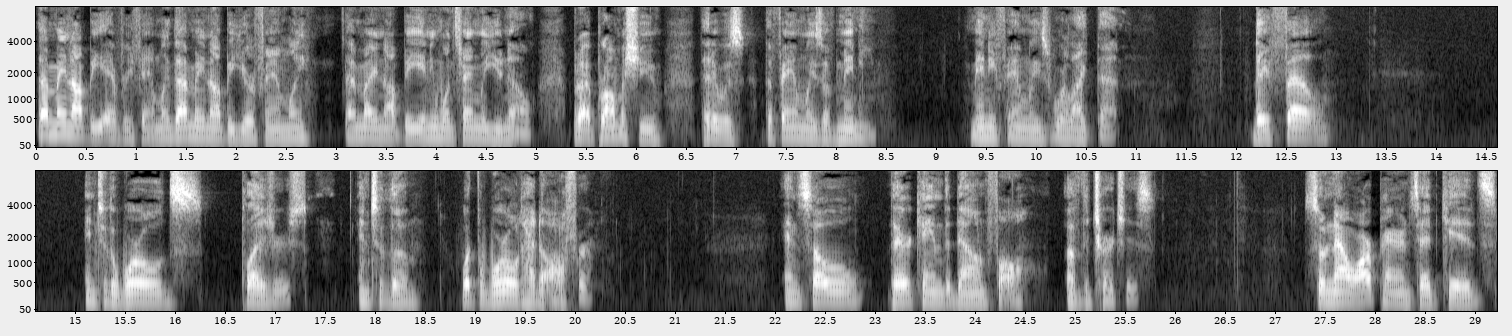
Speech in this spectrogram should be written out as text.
That may not be every family. That may not be your family. That may not be anyone's family you know. But I promise you that it was the families of many. Many families were like that. They fell into the world's pleasures, into the what the world had to offer. And so there came the downfall of the churches. So now our parents had kids.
